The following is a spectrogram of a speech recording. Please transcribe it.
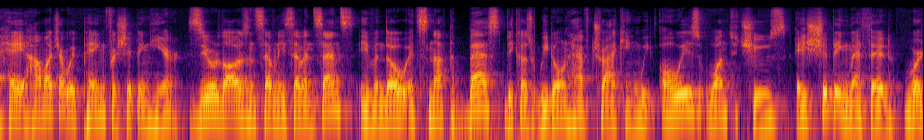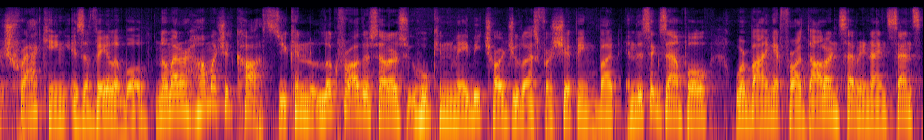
hey, how much are we paying for shipping here? $0.77, even though it's not the best because we don't have tracking. We always want to choose a shipping method where tracking is available, no matter how much it costs. You can look for other sellers who can maybe charge you less for shipping, but in this example, we're buying it for $1.79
